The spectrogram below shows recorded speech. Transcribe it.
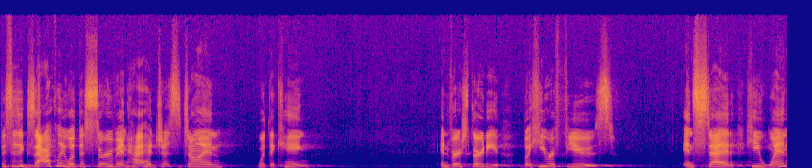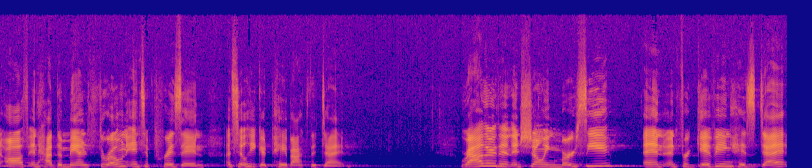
This is exactly what the servant had just done with the king. In verse 30, but he refused. Instead, he went off and had the man thrown into prison until he could pay back the debt. Rather than, showing mercy and, and forgiving his debt,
